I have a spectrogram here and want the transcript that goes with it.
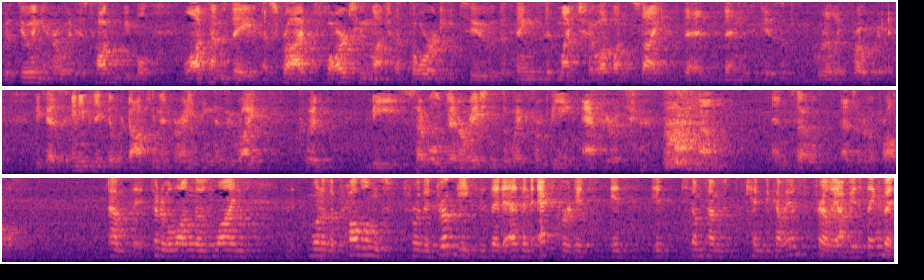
with doing Erowid is talking to people a lot of times they ascribe far too much authority to the things that might show up on the site that then is really appropriate. Because any particular document or anything that we write could be several generations away from being accurate. Um, and so that's sort of a problem. Um, sort of along those lines, one of the problems for the drug geeks is that as an expert, it's it's it sometimes can become it's a fairly obvious thing, but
